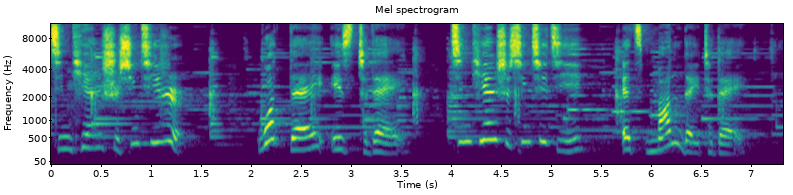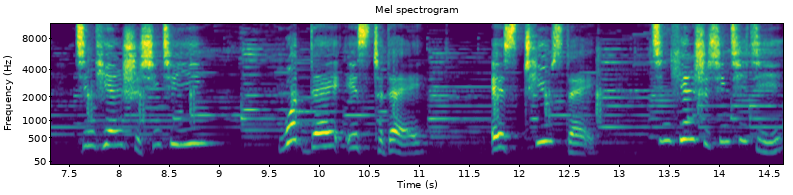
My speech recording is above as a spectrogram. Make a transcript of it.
今天是星期日。What day is today？ 今天是星期几？It's Monday today。今天是星期一。What day is today? It's Tuesday。今天是星期几？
